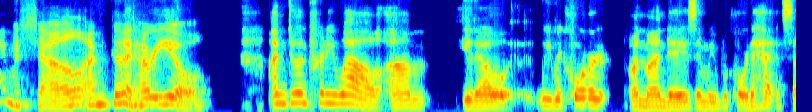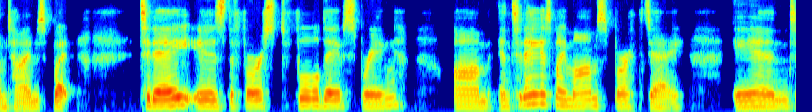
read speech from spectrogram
Hi, Michelle. I'm good. How are you? I'm doing pretty well. Um, you know, we record on Mondays and we record ahead sometimes, but today is the first full day of spring. Um, and today is my mom's birthday. And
